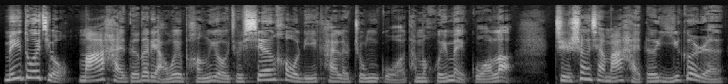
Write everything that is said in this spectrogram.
没多久，马海德的两位朋友就先后离开了中国，他们回美国了，只剩下马海德一个人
